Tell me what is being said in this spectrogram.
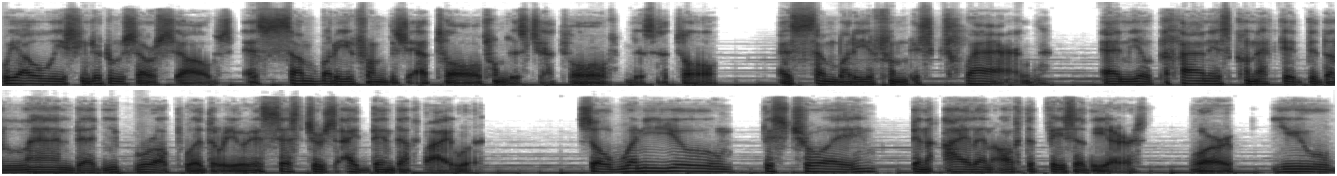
We always introduce ourselves as somebody from this atoll, from this atoll, from this atoll, as somebody from this clan. And your clan is connected to the land that you grew up with or your ancestors identify with. So when you destroy an island off the face of the earth, or you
